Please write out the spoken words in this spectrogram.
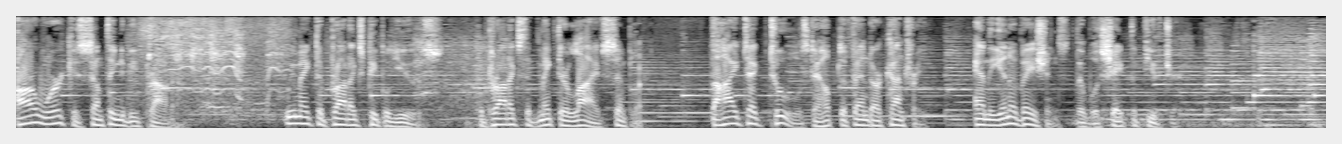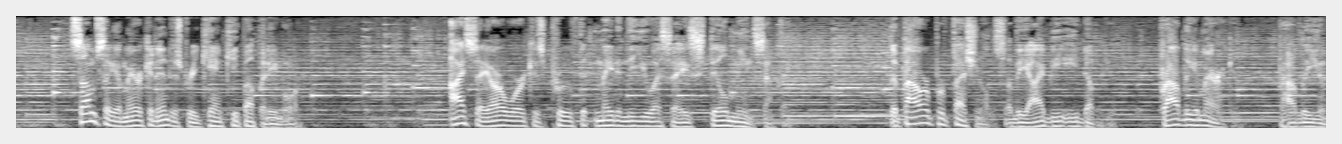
Our work is something to be proud of. We make the products people use, the products that make their lives simpler, the high tech tools to help defend our country, and the innovations that will shape the future. Some say American industry can't keep up anymore. I say our work is proof that made in the USA still means something. The power professionals of the IBEW, proudly American, proudly you.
